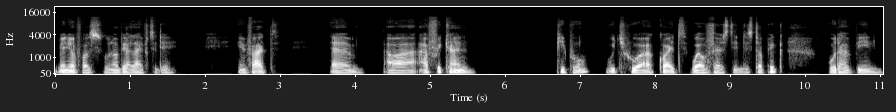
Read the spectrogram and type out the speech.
many of us will not be alive today. In fact, um, our African people, which who are quite well versed in this topic, would have been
